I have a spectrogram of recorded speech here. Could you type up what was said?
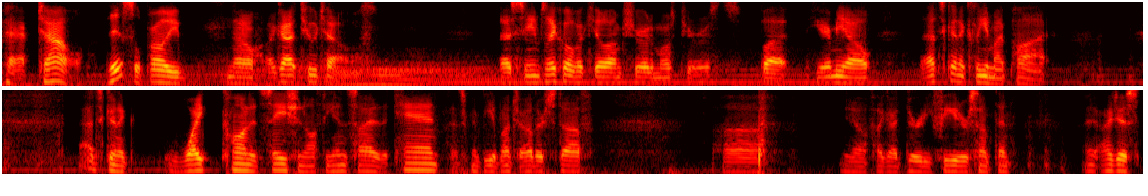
Pack towel. This will probably no, I got two towels. That seems like overkill, I'm sure, to most purists, but hear me out. That's going to clean my pot. That's going to wipe condensation off the inside of the tent. That's going to be a bunch of other stuff. Uh, you know, if I got dirty feet or something. I, I just,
